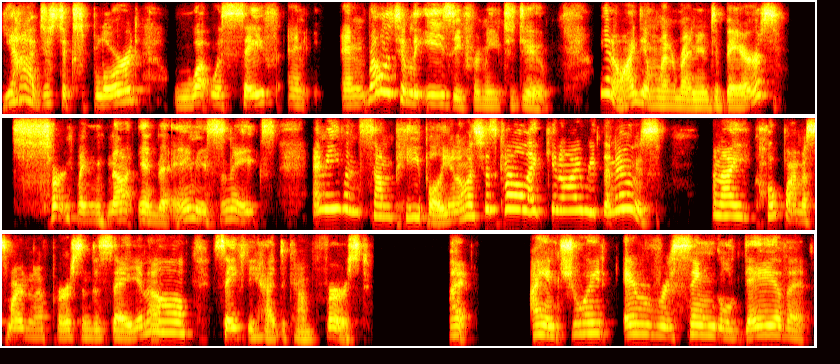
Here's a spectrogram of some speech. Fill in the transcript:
yeah, I just explored what was safe and and relatively easy for me to do. You know, I didn't want to run into bears, certainly not into any snakes, and even some people, you know, it's just kind of like, you know, I read the news. And I hope I'm a smart enough person to say, you know, safety had to come first. But I enjoyed every single day of it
